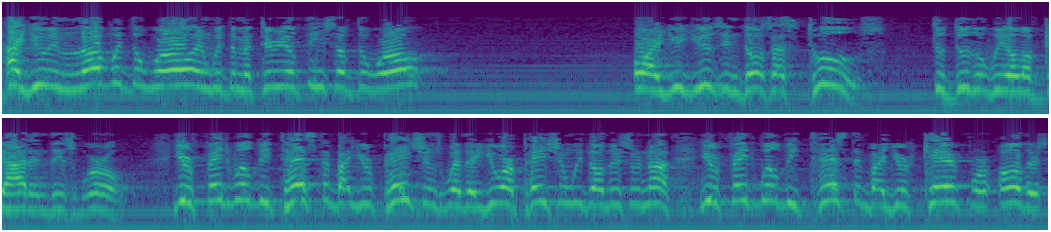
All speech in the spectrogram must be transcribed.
Are you in love with the world and with the material things of the world? Or are you using those as tools to do the will of God in this world? Your faith will be tested by your patience, whether you are patient with others or not. Your faith will be tested by your care for others,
